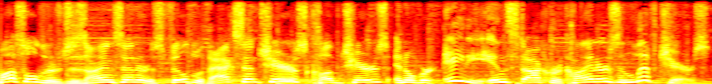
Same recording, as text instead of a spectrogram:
Mossholders Design Center is filled with accent chairs, club chairs, and over 80 in stock recliners and lift chairs.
